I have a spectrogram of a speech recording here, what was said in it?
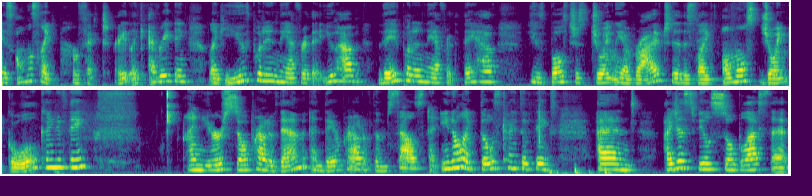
is almost like perfect, right? Like everything, like you've put in the effort that you have, they've put in the effort that they have. You've both just jointly arrived to this like almost joint goal kind of thing. And you're so proud of them and they're proud of themselves and you know like those kinds of things. And I just feel so blessed that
